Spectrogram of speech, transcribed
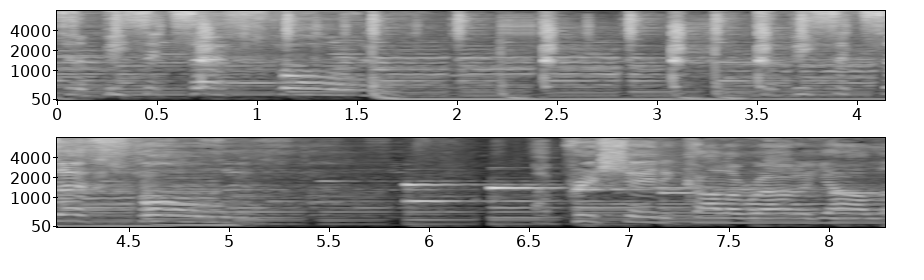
To be successful. To be successful. Appreciate it, Colorado. Y'all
